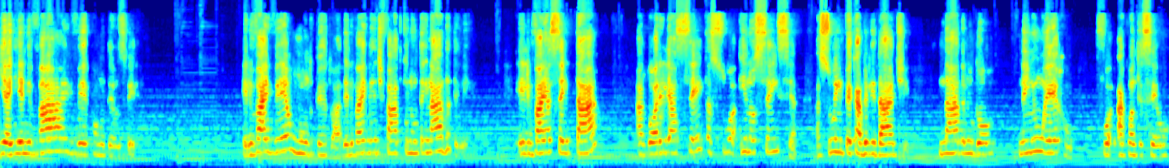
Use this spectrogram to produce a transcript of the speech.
e aí ele vai ver como Deus vê. Ele vai ver o mundo perdoado, ele vai ver de fato que não tem nada a temer. Ele vai aceitar, agora ele aceita a sua inocência, a sua impecabilidade. Nada mudou, nenhum erro foi, aconteceu.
